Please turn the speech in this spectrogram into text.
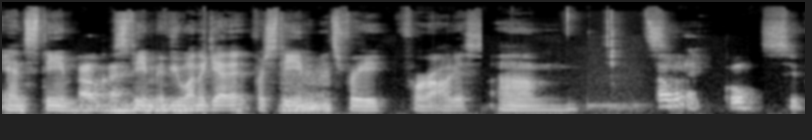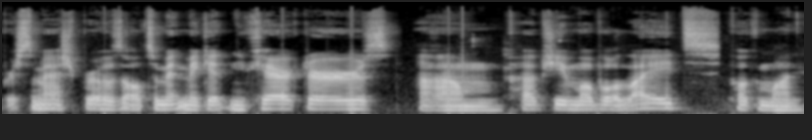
and Steam. Okay. Steam. If you want to get it for Steam, it's free for August. Um, oh, okay, cool. Super Smash Bros. Ultimate Make it new characters. Um, PUBG Mobile Lite, Pokemon.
